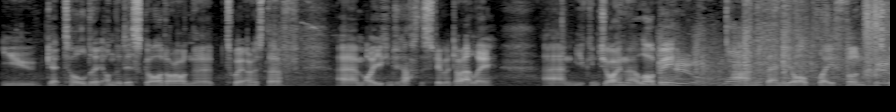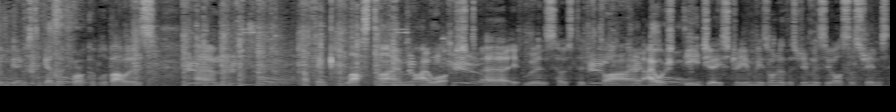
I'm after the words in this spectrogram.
you get told it on the Discord or on the Twitter and stuff, um, or you can just ask the streamer directly. Um, you can join their lobby, and then you all play fun custom games together for a couple of hours. Um, I think last time I watched, uh, it was hosted by I watched DJ stream. He's one of the streamers who also streams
